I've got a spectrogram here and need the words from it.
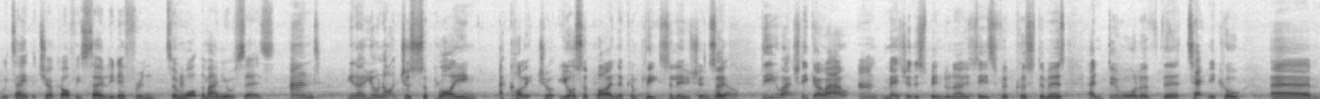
we take the chuck off, it's totally different to what the manual says. And, you know, you're not just supplying a collet chuck, you're supplying the complete solution. So, do you actually go out and measure the spindle noses for customers and do all of the technical um,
